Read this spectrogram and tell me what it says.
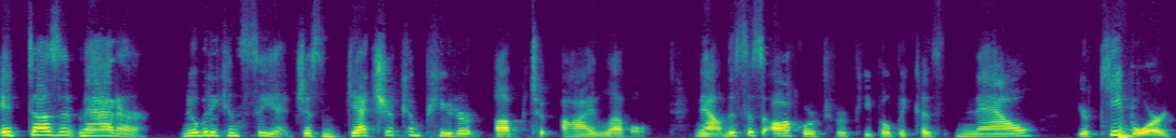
It doesn't matter. Nobody can see it. Just get your computer up to eye level. Now, this is awkward for people because now your keyboard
